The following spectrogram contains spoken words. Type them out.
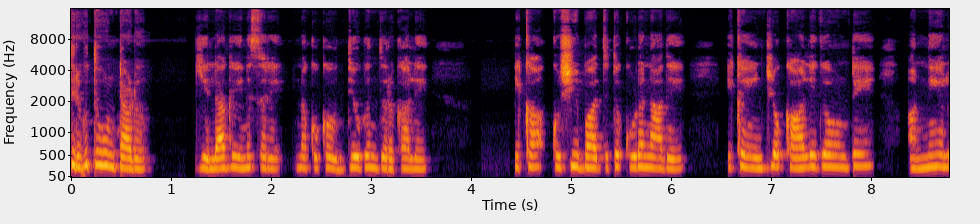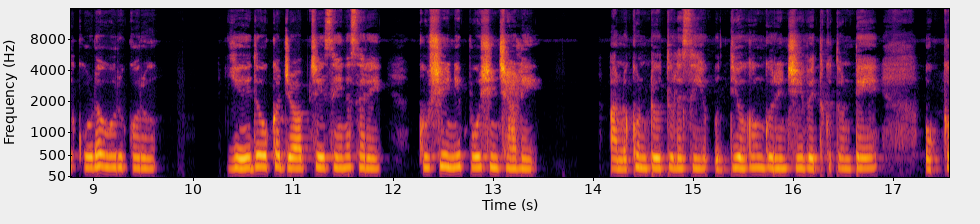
తిరుగుతూ ఉంటాడు. ఎలాగైనా సరే నాకు ఒక ఉద్యోగం దొరకాలి. ఇక ఖుషి బాధ్యత కూడా నాదే. ఇక ఇంట్లో ఖాళీగా ఉంటే అన్నయ్యలు కూడా ఊరుకోరు. ఏదో ఒక జాబ్ చేసైనా సరే ఖుషిని పోషించాలి. అనుకుంటూ తులసి ఉద్యోగం గురించి వెతుకుతుంటే ఒక్క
